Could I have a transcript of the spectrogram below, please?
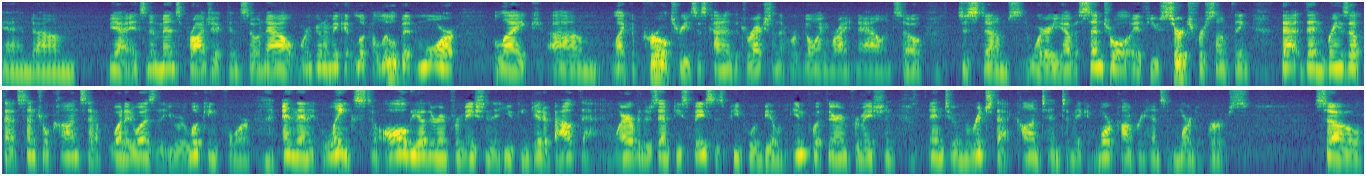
And um, yeah, it's an immense project, and so now we're going to make it look a little bit more like um, like a Pearltrees is kind of the direction that we're going right now. And so just um, where you have a central, if you search for something, that then brings up that central concept, what it was that you were looking for, and then it links to all the other information that you can get about that. And wherever there's empty spaces, people would be able to input their information and to enrich that content to make it more comprehensive, more diverse. So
